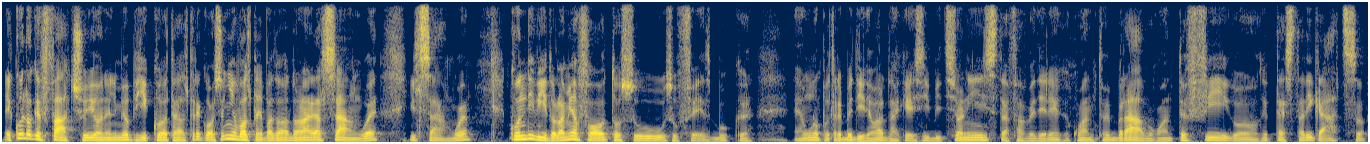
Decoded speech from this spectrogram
E quello che faccio io nel mio piccolo, tra le altre cose, ogni volta che vado a donare al sangue, il sangue, condivido la mia foto su, su Facebook. Eh, uno potrebbe dire guarda che esibizionista, fa vedere quanto è bravo, quanto è figo, che testa di cazzo.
